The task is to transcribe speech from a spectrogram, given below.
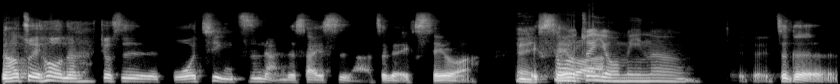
然后最后呢，就是国境之南的赛事啊，这个 Xterra，对，Xterra 最有名了。对对，这个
